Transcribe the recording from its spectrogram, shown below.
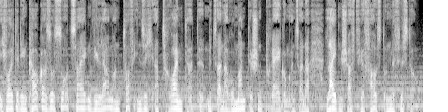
Ich wollte den Kaukasus so zeigen, wie Lermontov ihn sich erträumt hatte, mit seiner romantischen Prägung und seiner Leidenschaft für Faust und Mephisto.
